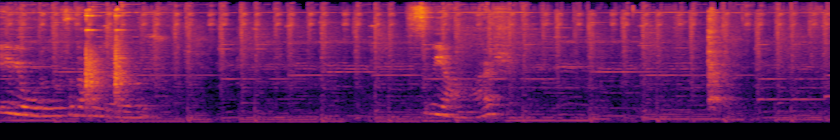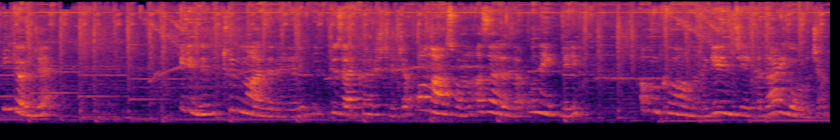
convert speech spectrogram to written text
Ev yoğurdu olursa daha güzel olur. Sıvı yağ var. İlk önce elimde bütün malzemeleri güzel karıştıracağım. Ondan sonra azar azar un ekleyip hamur kıvamına gelinceye kadar yoğuracağım.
